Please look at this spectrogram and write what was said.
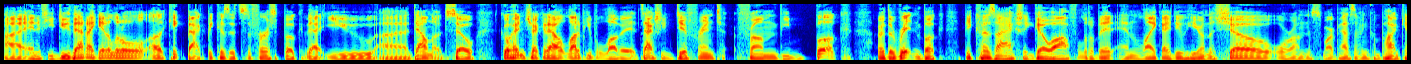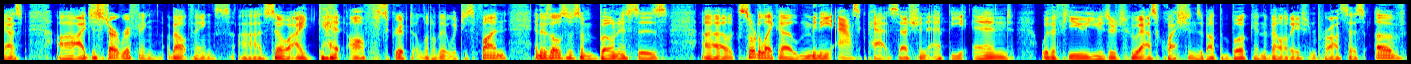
Uh, and if you do that, I get a little uh, kickback because it's the first book that you uh, download. So go ahead and check it out. A lot of people love it. It's actually different from the book or the written book because I actually go off a little bit and like I do here on the show or on the Smart Passive Income podcast, uh, I just start riffing about things. Uh, so I get off script a little bit, which is fun. And there's also some bonuses, uh, sort of like a mini Ask Pat session at the end with a few users who ask questions about the book and the validation process of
